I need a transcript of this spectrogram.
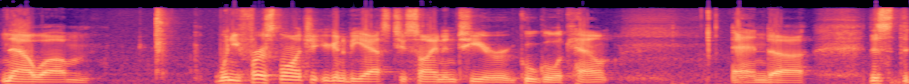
Now, um, when you first launch it, you're going to be asked to sign into your Google account. And uh, this is the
